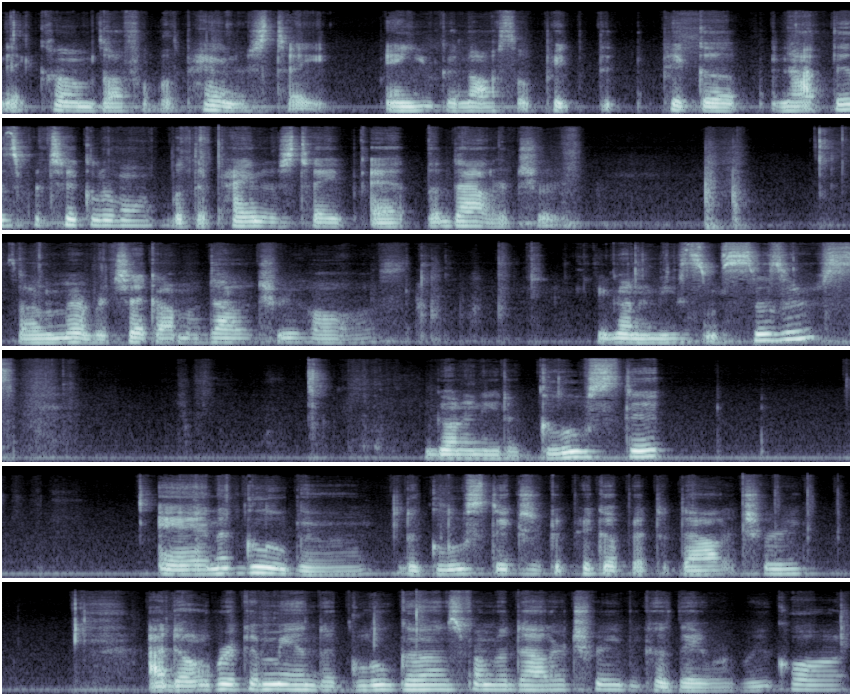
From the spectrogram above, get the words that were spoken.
that comes off of a painter's tape. And you can also pick pick up, not this particular one, but the painter's tape at the Dollar Tree. So remember, check out my Dollar Tree hauls. You're going to need some scissors. You're going to need a glue stick and a glue gun. The glue sticks you can pick up at the Dollar Tree. I don't recommend the glue guns from the Dollar Tree because they were recalled.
